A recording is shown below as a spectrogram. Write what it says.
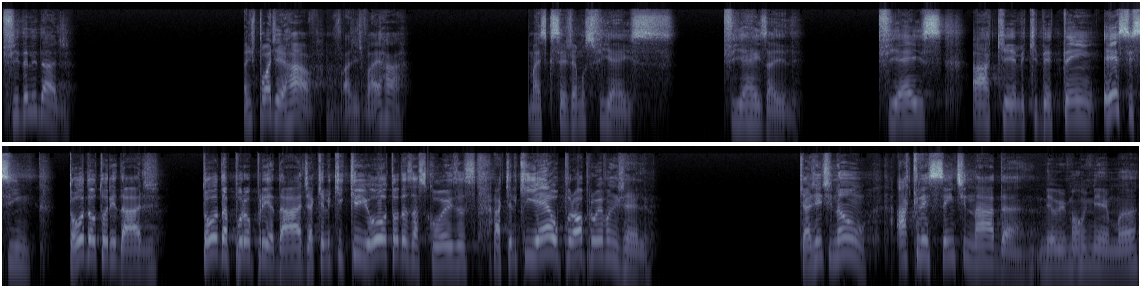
Fidelidade. A gente pode errar? A gente vai errar. Mas que sejamos fiéis. Fiéis a Ele. Fiéis àquele que detém, esse sim, toda autoridade, toda propriedade, aquele que criou todas as coisas, aquele que é o próprio Evangelho. Que a gente não acrescente nada, meu irmão e minha irmã,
